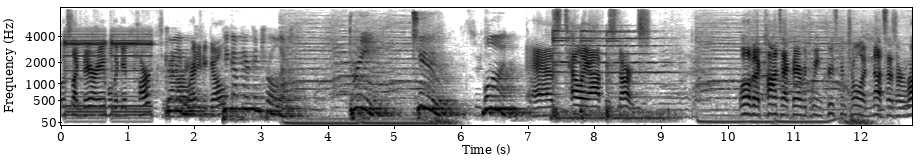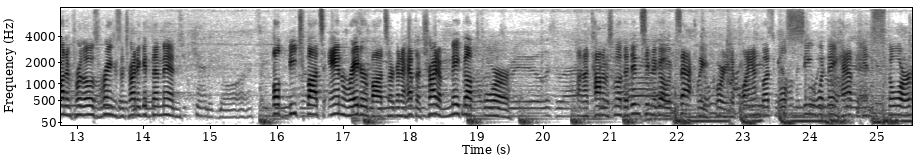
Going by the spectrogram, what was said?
Looks like they're able to get parked and are ready to go. Pick up your controllers. Three, two, one. as teleop starts. A little bit of contact there between cruise control and nuts as they're running for those rings to try to get them in. Both beach bots and raider bots are going to have to try to make up for an autonomous mode that didn't seem to go exactly according to plan, but we'll see what they have in store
